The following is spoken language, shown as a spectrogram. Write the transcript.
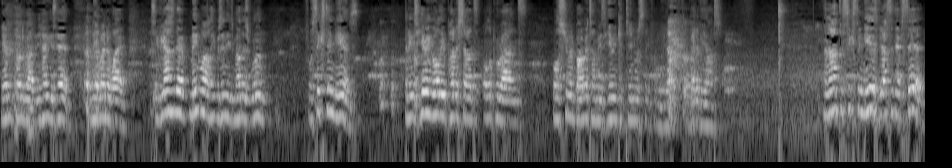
he hadn't thought about it. He hung his head and he went away. So Vyasadeva, meanwhile, he was in his mother's womb for 16 years. And he was hearing all the Upanishads, all the Purans, all Srimad Bhagavatam, he was hearing continuously from Vya- Vedavyas. And after 16 years, Vyasadeva said,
